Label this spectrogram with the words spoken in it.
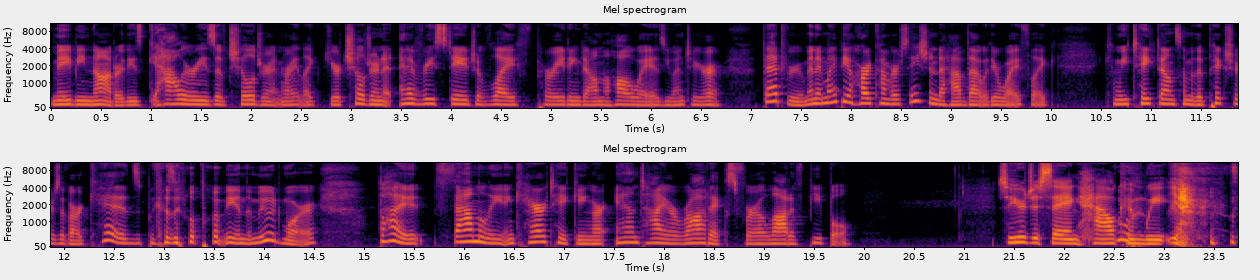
Maybe not. Or these galleries of children, right? Like your children at every stage of life parading down the hallway as you enter your bedroom. And it might be a hard conversation to have that with your wife. Like, can we take down some of the pictures of our kids because it'll put me in the mood more? But family and caretaking are anti erotics for a lot of people. So you're just saying, how can we? Yeah.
